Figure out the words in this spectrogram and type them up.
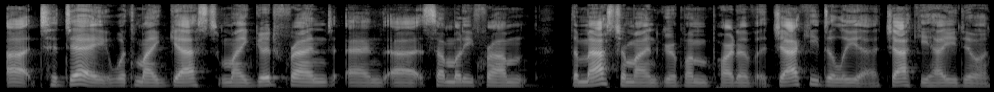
uh, today with my guest, my good friend, and uh, somebody from the mastermind group I'm a part of, Jackie D'Elia. Jackie, how you doing?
